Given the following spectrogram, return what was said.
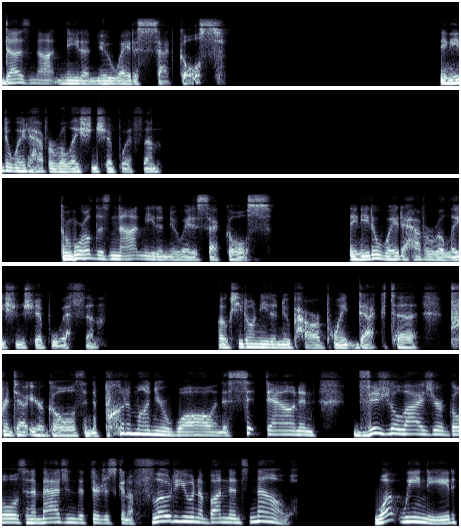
does not need a new way to set goals. They need a way to have a relationship with them. The world does not need a new way to set goals. They need a way to have a relationship with them. Folks, you don't need a new PowerPoint deck to print out your goals and to put them on your wall and to sit down and visualize your goals and imagine that they're just going to flow to you in abundance. No. What we need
